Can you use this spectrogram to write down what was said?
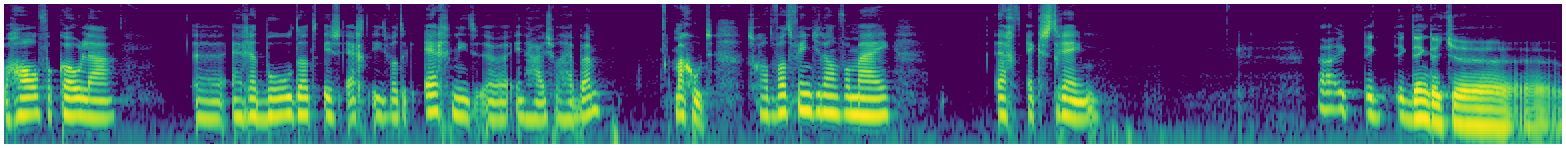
behalve cola uh, en Red Bull, dat is echt iets wat ik echt niet uh, in huis wil hebben. Maar goed, schat, wat vind je dan van mij echt extreem? Nou, ik, ik, ik denk dat je uh,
